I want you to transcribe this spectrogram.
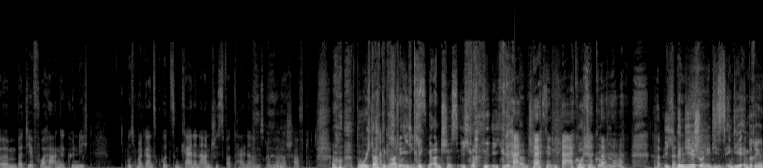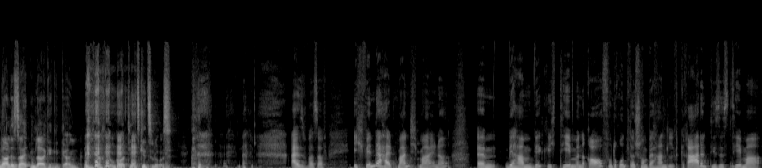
ähm, bei dir vorher angekündigt. Ich muss mal ganz kurz einen kleinen Anschiss verteilen an unsere Hörerschaft. Oh, buh, ich dachte gerade, ich kriege einen Anschiss. Ich, ich kriege einen Anschiss. Nein, nein. Gott, oh Gott, oh Gott. Ich bin hier schon in, dieses, in die embryonale Seitenlage gegangen. Ich dachte, oh Gott, jetzt geht's los. nein. Also pass auf, ich finde halt manchmal, ne, ähm, wir haben wirklich Themen rauf und runter schon behandelt. Gerade dieses Thema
